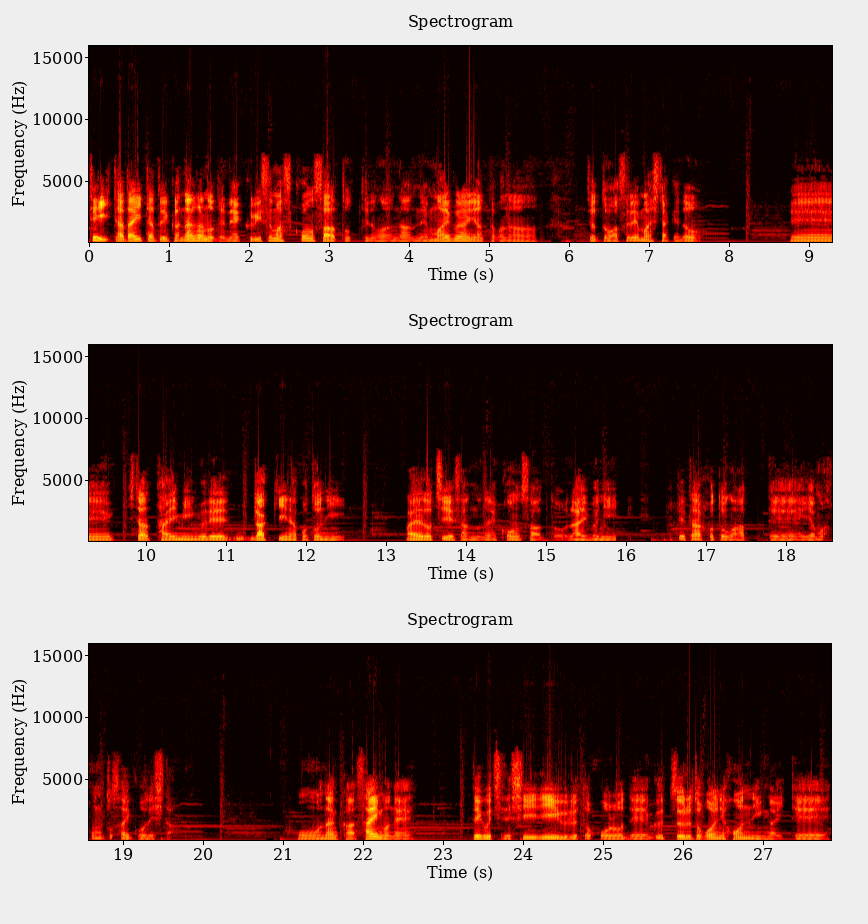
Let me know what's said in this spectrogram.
ていただいたというか、長野でね、クリスマスコンサートっていうのが何年前ぐらいにあったかな。ちょっと忘れましたけど、えー、来たタイミングで、ラッキーなことに、綾戸千恵さんのね、コンサート、ライブに行けたことがあって、いや、もうほんと最高でした。もうなんか最後ね、出口で CD 売るところで、グッズ売るところに本人がいて、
